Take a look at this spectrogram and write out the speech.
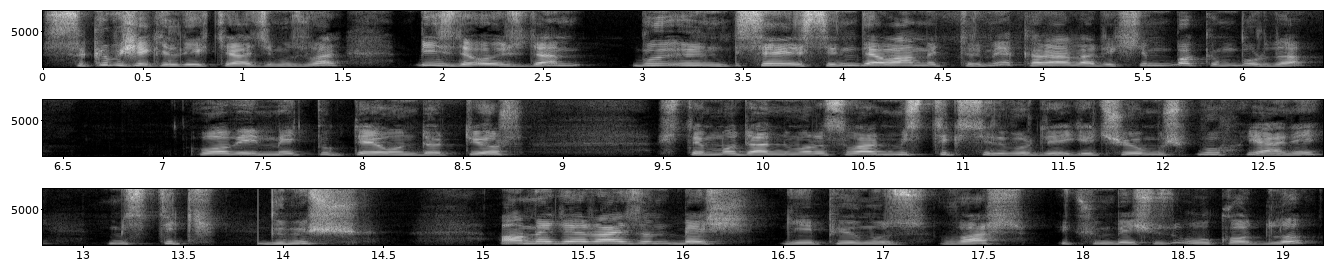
sıkı bir şekilde ihtiyacımız var. Biz de o yüzden bu ürün serisini devam ettirmeye karar verdik. Şimdi bakın burada Huawei MateBook D14 diyor. İşte model numarası var. Mystic Silver diye geçiyormuş bu. Yani mistik gümüş. AMD Ryzen 5 GPU'muz var. 3500U kodlu.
